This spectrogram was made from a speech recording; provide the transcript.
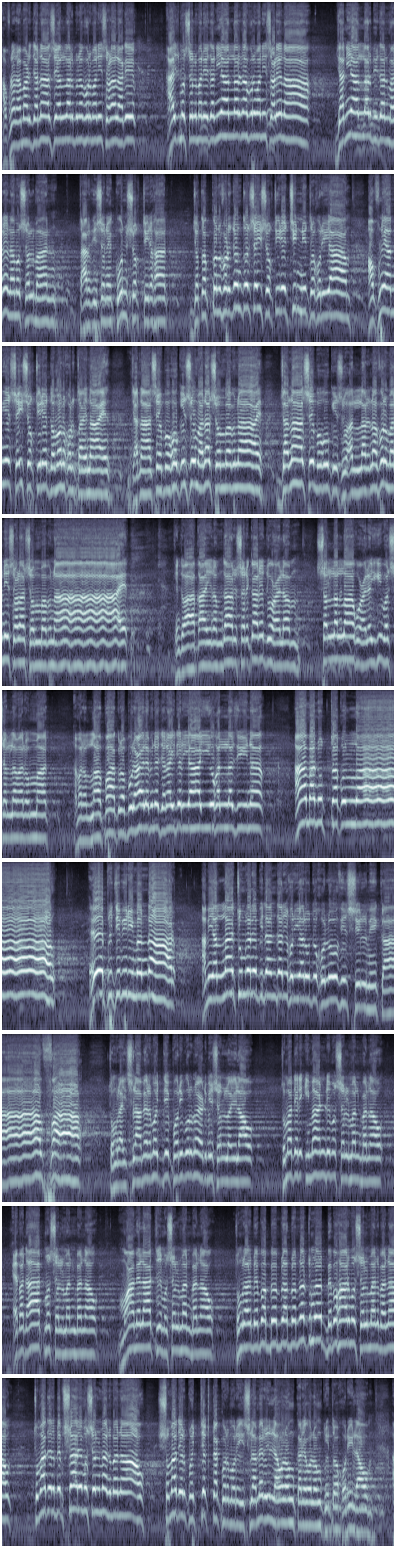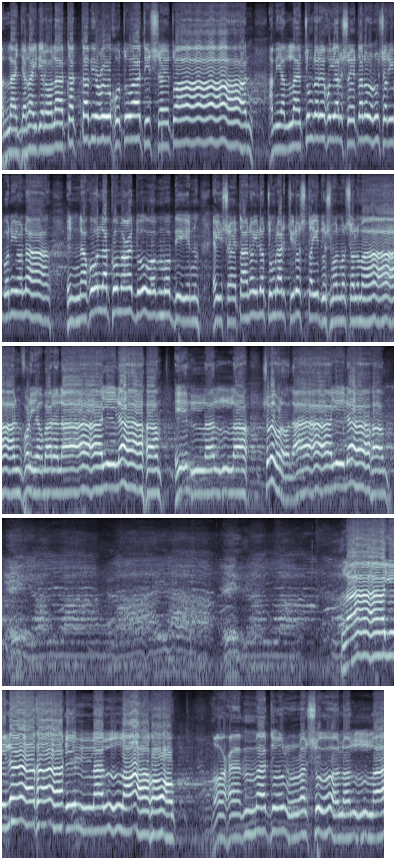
আপনার আমার জানা আছে আল্লাহর নাফরমানি ছাড়া লাগে আজ মুসলমানে জানিয়া আল্লাহর নাফরমানি ছাড়ে না জানিয়া আল্লাহর বিধান মানে না মুসলমান তার পিছনে কোন শক্তির হাত যতক্ষণ পর্যন্ত সেই শক্তিরে চিহ্নিত করিয়া আপনি আমি সেই শক্তিরে দমন করতে নাই, জানা আছে বহু কিছু মানা সম্ভব নাই, জানা আছে বহু কিছু আল্লাহর নাফরমানি চলা সম্ভব নাই। কিন্তু আকাই নামদার সরকারে দুআলাম সাল্লাল্লাহু আলাইহি ওয়াসাল্লাম আর উম্মত, আমার আল্লাহ পাক রব্বুল আলামিন জানাই দের ইয়া আমানুত্তাকুল্লাহ হে পৃথিবীর ইমানদার, আমি আল্লাহ তোমরা বিধান জারি করি, আর উদখুলু ফিস-সিলমি কাফা তোমরা ইসলামের মধ্যে পরিপূর্ণ অ্যাডমিশন লইলাও তোমাদের ইমান রে মুসলমান বানাও, এবাদাত মুসলমান বানাও মামেলাত রে মুসলমান বানাও তোমরা তোমরা ব্যবহার মুসলমান বানাও, তোমাদের ব্যবসারে মুসলমান বানাও, সমাজের প্রত্যেকটা কর্মরে ইসলামের অলঙ্কারে অলঙ্কৃত করিলাও। আল্লাহ জানাই খুতুয়াতি শয়তান আমি আল্লাহ, তোমরা রে হইয়ার শয়তানের অনুসারী বনিও না। মুবিন। এই শয়তান হইল তোমরার চিরস্থায়ী দুশ্মন মুসলমান। ফড়ি একবার ইল্লাল্লাহ। সবে বলো, লা لا إله إلا الله মোহাম্মদুর রসুল্লাহ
